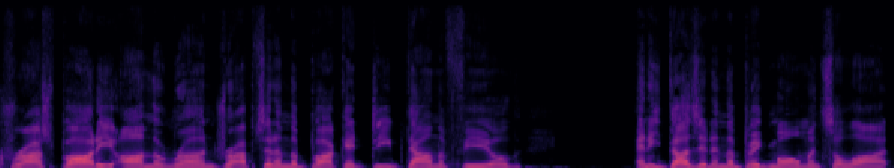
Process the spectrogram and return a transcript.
Crossbody on the run, drops it in the bucket deep down the field, and he does it in the big moments a lot.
